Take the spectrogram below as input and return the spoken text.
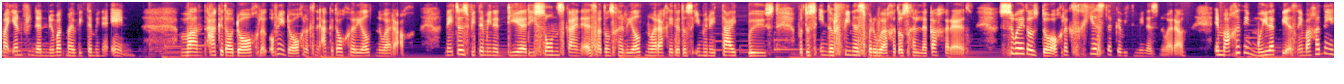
my een vriendin noem ek my Vitamiene N. Want ek het haar daagliks of nie daagliks nie, ek het haar gereeld nodig. Net soos Vitamiene D die sonskyn is wat ons gereeld nodig het dat ons immuniteit boost, wat ons endorfines verhoog, dat ons gelukkiger is. So het ons daagliks geestelike vitamiene nodig. En mag dit nie moeilik wees nie, mag dit nie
